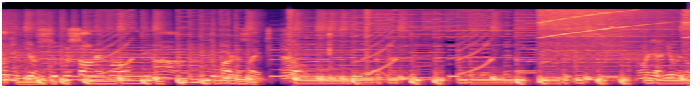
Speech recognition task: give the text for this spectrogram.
especially you're supersonic, bro. Nah, this part is like hell. Oh yeah, here we go.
